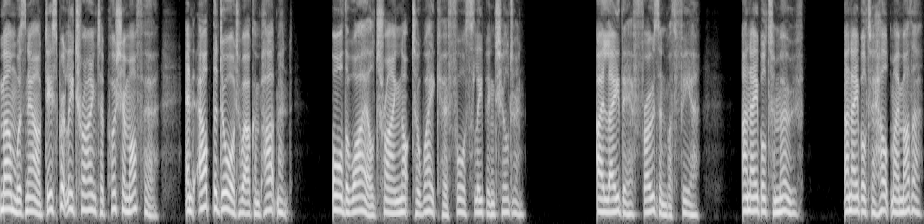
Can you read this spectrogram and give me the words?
Mum was now desperately trying to push him off her and out the door to our compartment, all the while trying not to wake her four sleeping children. I lay there frozen with fear, unable to move, unable to help my mother.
